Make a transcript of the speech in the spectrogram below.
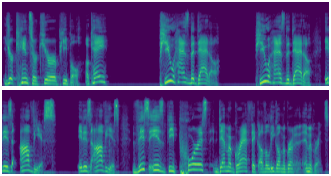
your cancer cure people, okay? Pew has the data. Pew has the data. It is obvious. It is obvious. This is the poorest demographic of illegal immigrants.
